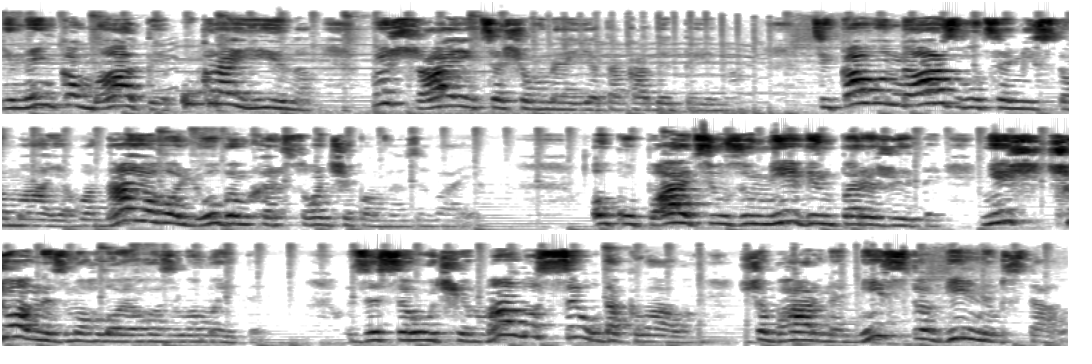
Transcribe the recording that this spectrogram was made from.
І ненька мати, Україна, пишається, що в неї є така дитина. Цікаву назву це місто має, вона його любим Херсончиком називає. Окупацію зумів він пережити, ніщо не змогло його зломити. ЗСУ чимало сил доклало, щоб гарне місто вільним стало.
